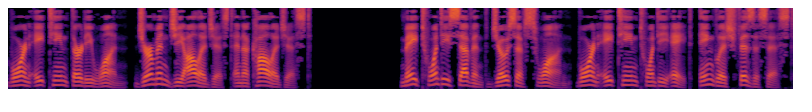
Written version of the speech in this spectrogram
born 1831, German geologist and ecologist. May 27 – Joseph Swan born 1828, English physicist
